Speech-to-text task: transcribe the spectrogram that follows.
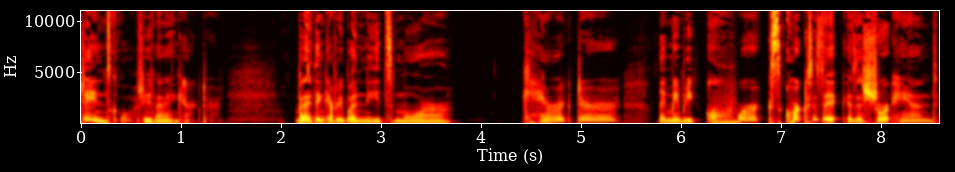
Jane's goal. She's my main character. But I think everyone needs more character, like maybe quirks. Quirks is a, is a shorthand.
